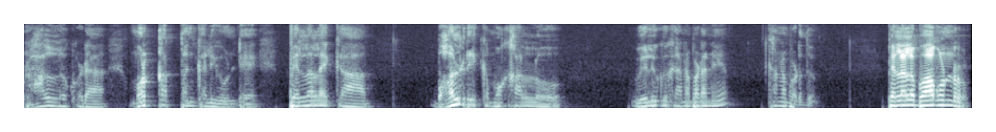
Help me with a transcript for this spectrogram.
గృహాల్లో కూడా మూర్ఖత్వం కలిగి ఉంటే పిల్లల యొక్క బాలుర యొక్క ముఖాల్లో వెలుగు కనబడనే కనబడదు. పిల్లలు బాగుండరు.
